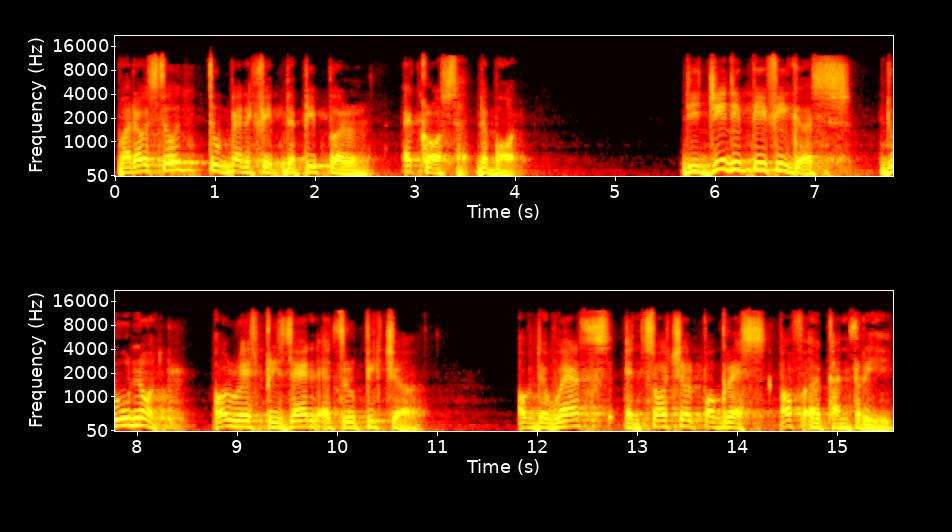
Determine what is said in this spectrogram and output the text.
but also to benefit the people across the board. The GDP figures do not always present a true picture of the wealth and social progress of a country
